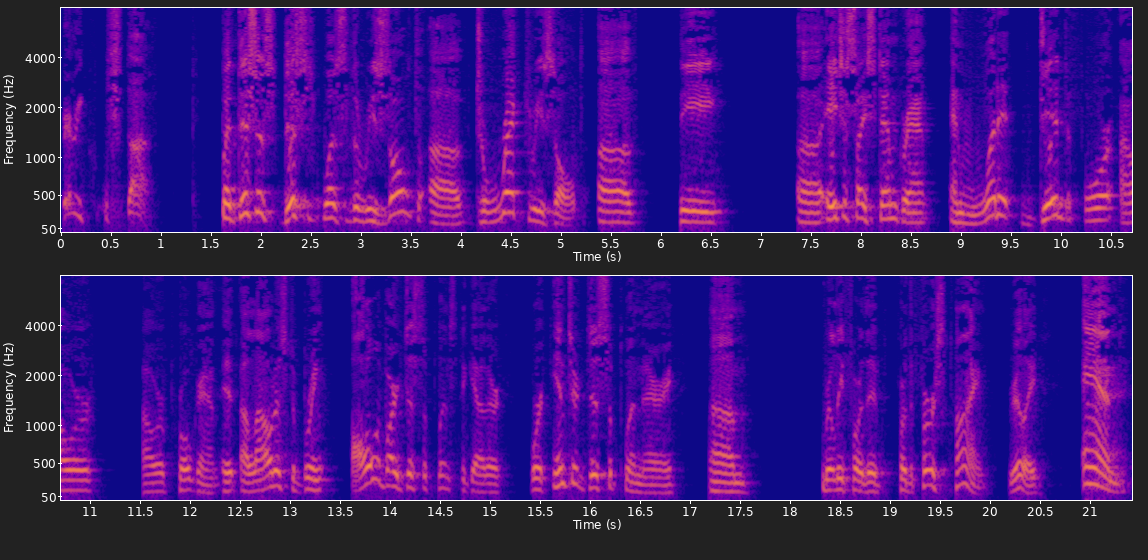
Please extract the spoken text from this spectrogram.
Very cool stuff. But this is, this was the result of, direct result of the uh, HSI STEM grant and what it did for our, our program. It allowed us to bring all of our disciplines together, work interdisciplinary, um, really for the, for the first time, really. And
